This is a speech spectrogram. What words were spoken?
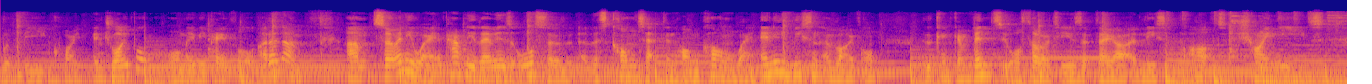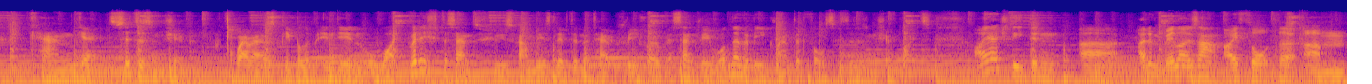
would be quite enjoyable or maybe painful. I don't know. Um, so anyway, apparently there is also this concept in Hong Kong where any recent arrival who can convince the authorities that they are at least part Chinese can get citizenship, whereas people of Indian or white British descent whose families lived in the territory for over a century will never be granted full citizenship rights. I actually didn't. Uh, I didn't realize that. I thought that um,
